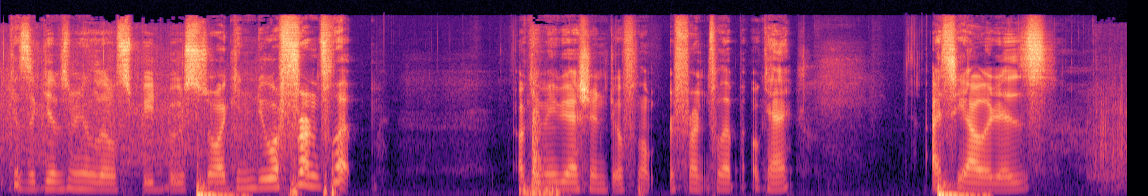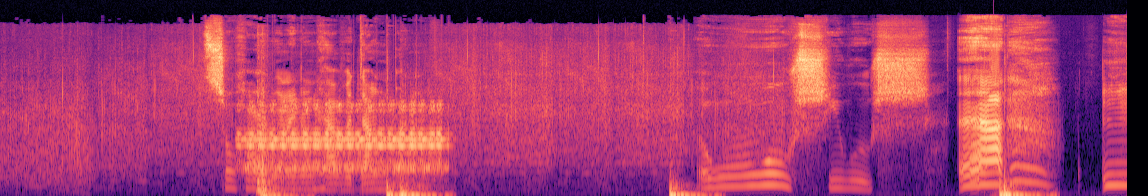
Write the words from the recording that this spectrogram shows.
Because it gives me a little speed boost so I can do a front flip. Okay, maybe I shouldn't do a, a front flip. Okay. I see how it is. It's so hard when I don't have a down button. Whooshy whoosh. Ah! No.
